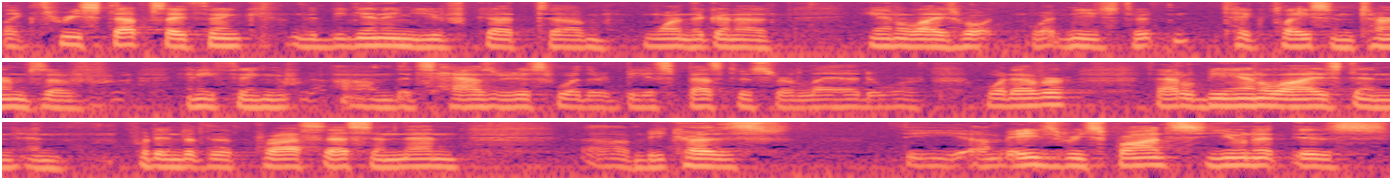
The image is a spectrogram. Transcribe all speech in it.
like three steps, I think. In the beginning, you've got um, one, they're going to analyze what, what needs to take place in terms of anything um, that's hazardous, whether it be asbestos or lead or whatever. That'll be analyzed and, and put into the process. And then, uh, because the um, AIDS response unit is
